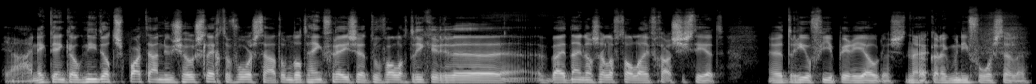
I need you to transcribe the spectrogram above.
Ja, en ik denk ook niet dat Sparta nu zo slecht ervoor staat. Omdat Henk Vrezen toevallig drie keer eh, bij het Nederlands elftal heeft geassisteerd. Eh, drie of vier periodes. Nee. Dat kan ik me niet voorstellen.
